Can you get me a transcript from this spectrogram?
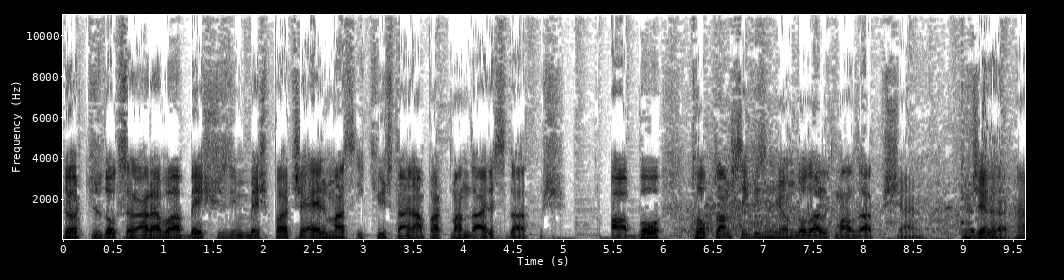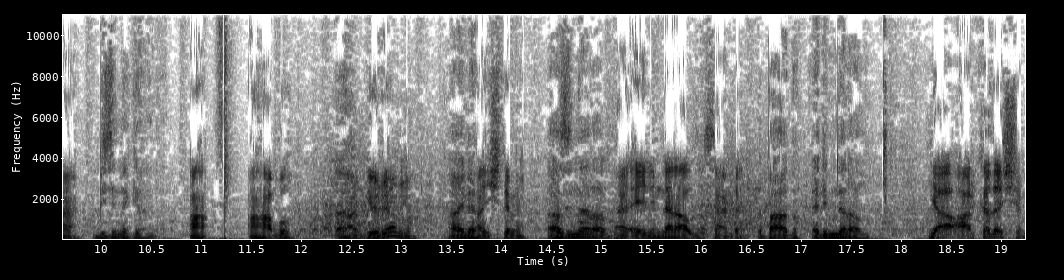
490 araba, 525 parça elmas, 200 tane apartman dairesi dağıtmış. Abo toplam 8 milyon dolarlık mal dağıtmış yani. Mücevher. Ha. Bizi ne geldi? Aha, aha bu. Ha, görüyor musun? Aynen. Ha işte bu. Ağzından aldım. Ha, elimden aldın sen de. Pardon elimden aldım. Ya arkadaşım.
